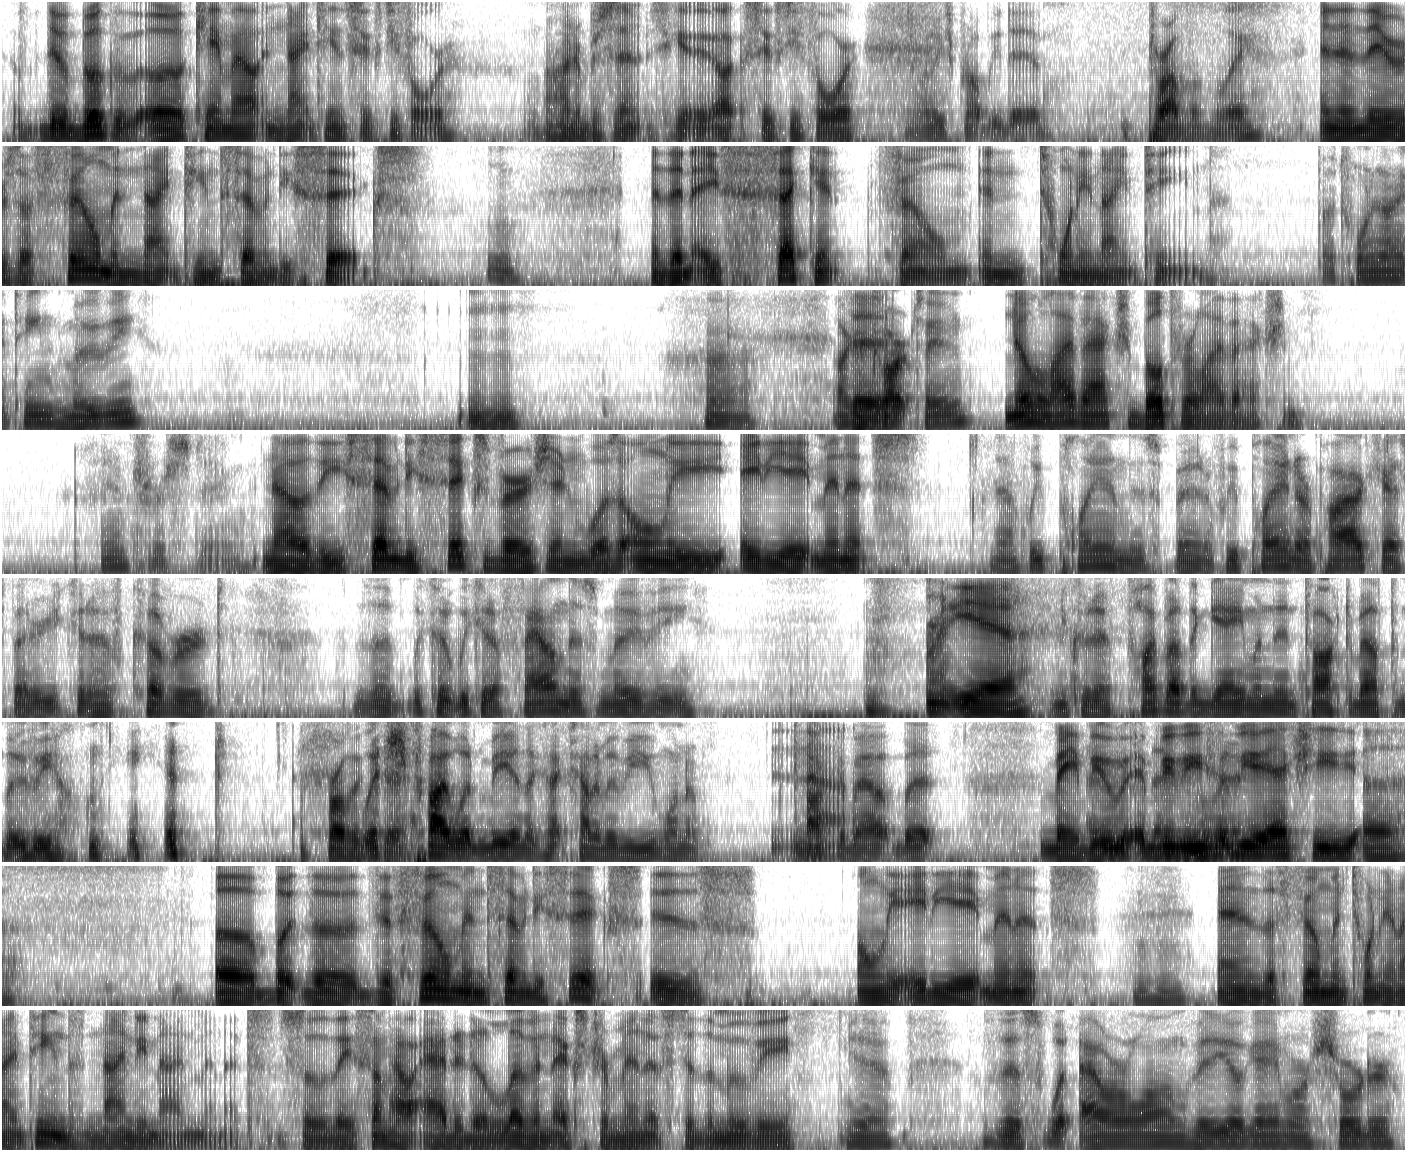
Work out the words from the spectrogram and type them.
the book uh, came out in 1964, 100 percent 64, Well, he's probably dead. probably. And then there was a film in 1976, Hmm. and then a second film in 2019. A 2019 movie? hmm Huh. Like The- a cartoon? No live action. Both were live action. Interesting. No, the 76 version was only 88 minutes. Now, if we planned this better, if we planned our podcast better, you could have covered the. We could we could have found this movie. Yeah, You could have talked about the game and then talked about the movie on the end, I probably which could. probably wouldn't be in the kind of movie you want to talk No. about. But Maybe That'd be- that'd maybe be maybe actually uh uh but the the film in 76 is only 88 minutes Mhm. and the film in 2019 is 99 minutes. So they somehow added 11 extra minutes to the movie. yeah, is this what hour long video game or shorter?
